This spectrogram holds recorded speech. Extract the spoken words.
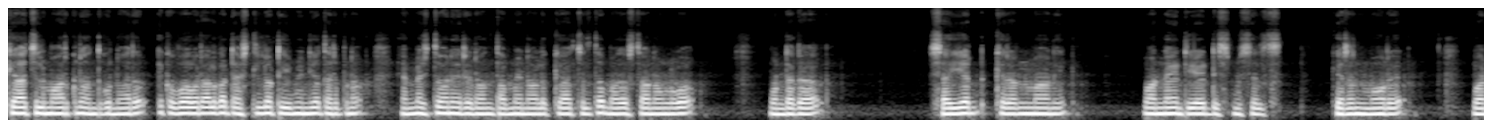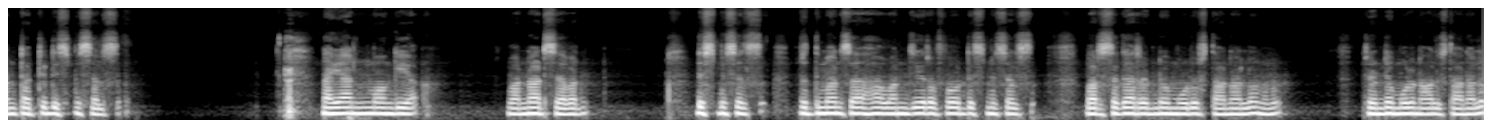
క్యాచ్ల మార్కును అందుకున్నారు. ఇక ఓవరాల్గా టెస్టుల్లో టీమిండియా తరపున ఎంఎస్ ధోని రెండు వందల తొంభై నాలుగు క్యాచ్లతో మొదటి స్థానంలో ఉండగా Syed Kirmani one ninety eight dismissals Kiran More one thirty dismissals Nayan Mongia one nought seven dismissals Wriddhiman Saha one zero four dismissals వరుసగా రెండు మూడు స్థానాల్లో రెండు మూడు నాలుగు స్థానాల్లో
